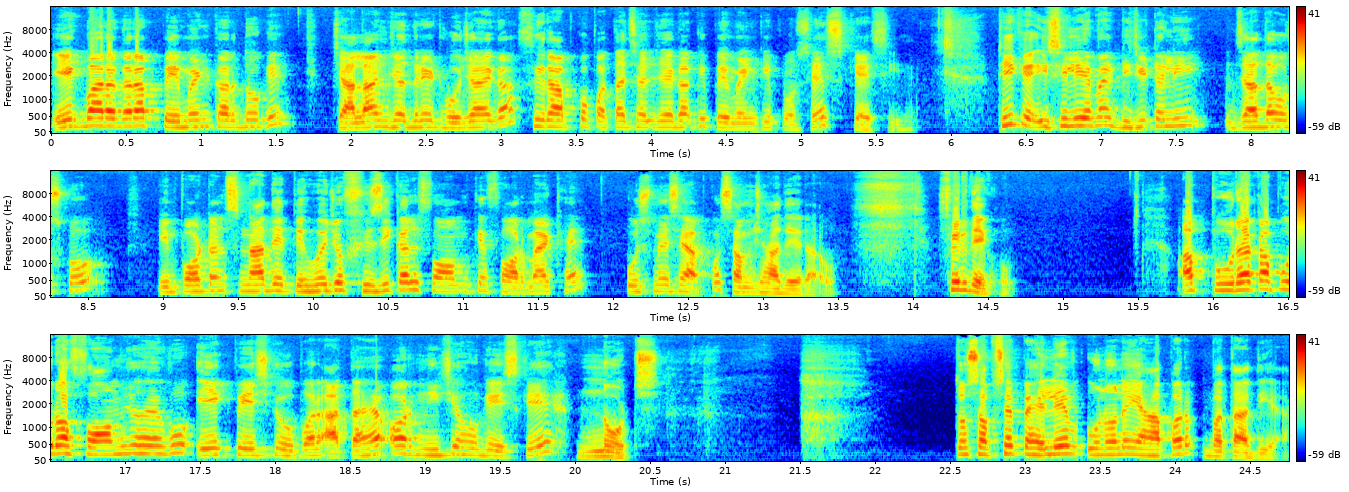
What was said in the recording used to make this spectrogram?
एक बार अगर आप पेमेंट कर दोगे, चालान जनरेट हो जाएगा, फिर आपको पता चल जाएगा कि पेमेंट की प्रोसेस कैसी है। ठीक है, इसीलिए मैं डिजिटली ज़्यादा उसको इंपॉर्टेंस ना देते हुए जो फ़िज़िकल फॉर्म के फॉर्मेट है, उसमें से आपको समझा दे रहा हूँ। फिर देखो, अब पूरा का पूरा फॉर्म जो है वो एक पेज के ऊपर आता है और नीचे हो गए इसके नोट्स तो सबसे पहले उन्होंने यहाँ पर बता दिया।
